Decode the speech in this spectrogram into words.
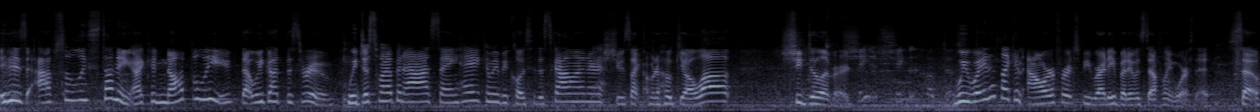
It is absolutely stunning. I cannot believe that we got this room. We just went up and asked saying, hey, can we be close to the Skyliner? She was like, I'm gonna hook y'all up. She delivered. She, she hooked us. We waited like an hour for it to be ready, but it was definitely worth it. So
